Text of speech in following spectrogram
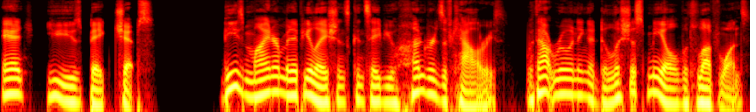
and you use baked chips. These minor manipulations can save you hundreds of calories without ruining a delicious meal with loved ones.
